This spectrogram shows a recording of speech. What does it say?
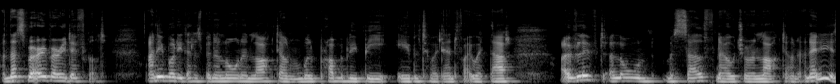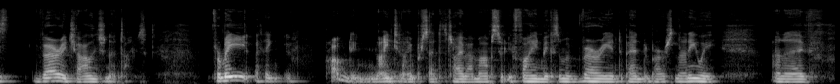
And that's very, very difficult. Anybody that has been alone in lockdown will probably be able to identify with that. I've lived alone myself now during lockdown, and it is very challenging at times. For me, I think probably 99% of the time I'm absolutely fine because I'm a very independent person anyway. And I've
